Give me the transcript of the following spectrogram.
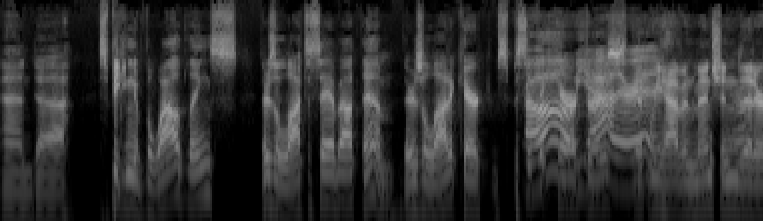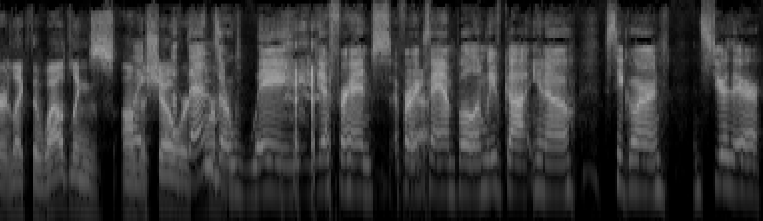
And uh, speaking of the wildlings there's a lot to say about them. There's a lot of character specific Oh, characters yeah, that we haven't mentioned that are like the wildlings on the Like, show the were Thenns are way different, for Yeah. example, and we've got you know Sigorn and Styr there,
